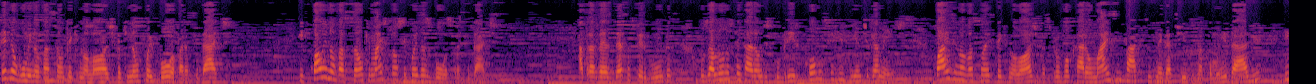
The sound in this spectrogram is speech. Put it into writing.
Teve alguma inovação tecnológica que não foi boa para a cidade? E qual inovação que mais trouxe coisas boas para a cidade? Através dessas perguntas, os alunos tentarão descobrir como se vivia antigamente, quais inovações tecnológicas provocaram mais impactos negativos na comunidade e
